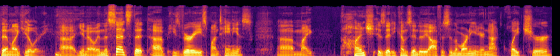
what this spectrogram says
than like Hillary. Uh, you know, in the sense that uh, he's very spontaneous. Uh, my hunch is that he comes into the office in the morning and you're not quite sure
